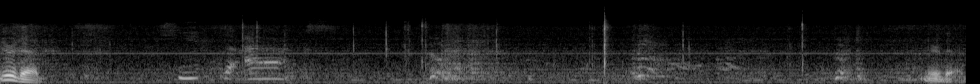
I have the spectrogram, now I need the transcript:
You're dead. Keep the axe. You're dead.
